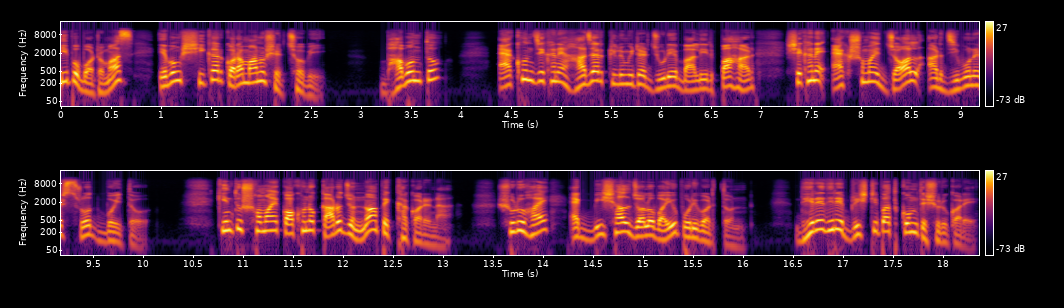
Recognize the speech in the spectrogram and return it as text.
হিপোবটমাস এবং শিকার করা মানুষের ছবি। ভাবুন তো, এখন যেখানে হাজার কিলোমিটার জুড়ে বালির পাহাড়, সেখানে একসময় জল আর জীবনের স্রোত বইত। কিন্তু সময় কখনো কারও জন্য অপেক্ষা করে না। শুরু হয় এক বিশাল জলবায়ু পরিবর্তন। ধীরে ধীরে বৃষ্টিপাত কমতে শুরু করে।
